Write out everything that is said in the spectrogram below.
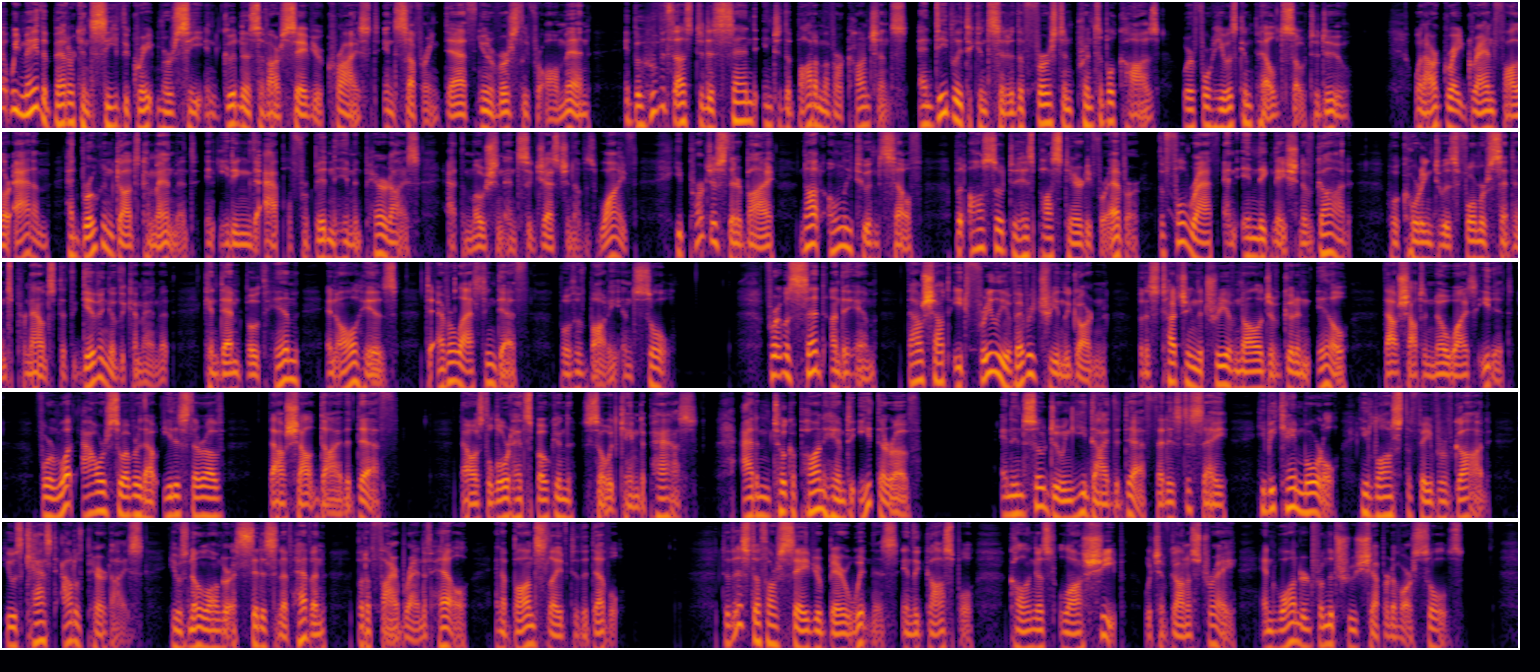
That we may the better conceive the great mercy and goodness of our Saviour Christ in suffering death universally for all men, it behoveth us to descend into the bottom of our conscience, and deeply to consider the first and principal cause wherefore he was compelled so to do. When our great grandfather Adam had broken God's commandment in eating the apple forbidden him in paradise at the motion and suggestion of his wife, he purchased thereby not only to himself, but also to his posterity forever, the full wrath and indignation of God, who according to his former sentence pronounced at the giving of the commandment, condemned both him and all his to everlasting death, both of body and soul. For it was said unto him, Thou shalt eat freely of every tree in the garden, but as touching the tree of knowledge of good and ill, thou shalt in no wise eat it. For in what hour soever thou eatest thereof, thou shalt die the death. Now as the Lord had spoken, so it came to pass. Adam took upon him to eat thereof, and in so doing he died the death, that is to say, he became mortal, he lost the favor of God, he was cast out of paradise, he was no longer a citizen of heaven, but a firebrand of hell, and a bondslave to the devil. To this doth our Saviour bear witness in the gospel, calling us lost sheep, which have gone astray, and wandered from the true shepherd of our souls.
